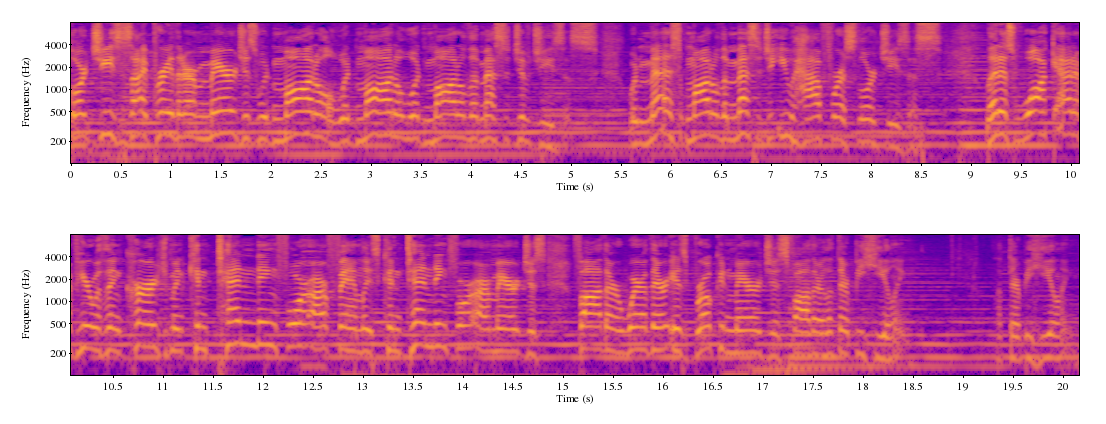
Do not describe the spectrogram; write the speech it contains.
Lord Jesus, I pray that our marriages would model, would model, would model the message of Jesus, would mes- model the message that you have for us, Lord Jesus. Let us walk out of here with encouragement, contending for our families, contending for our marriages. Father, where there is broken marriages, Father, let there be healing. Let there be healing.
